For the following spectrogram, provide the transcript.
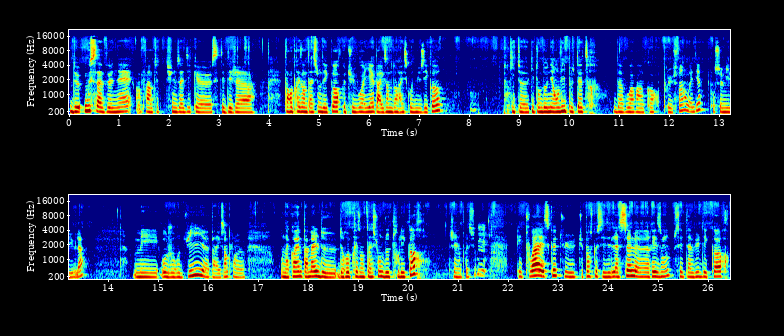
de où ça venait? Enfin, tu nous as dit que c'était déjà ta représentation des corps que tu voyais, par exemple, dans High School Musical, qui t'ont qui donné envie peut-être d'avoir un corps plus fin, on va dire, pour ce milieu-là. Mais aujourd'hui, euh, par exemple, euh, on a quand même pas mal de, représentations de tous les corps, j'ai l'impression. Et toi, est-ce que tu, tu, penses que c'est la seule euh, raison C'est tu as vu des corps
